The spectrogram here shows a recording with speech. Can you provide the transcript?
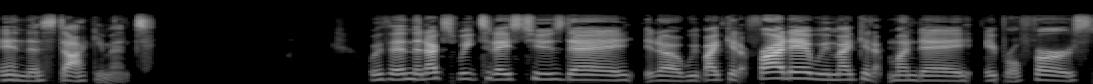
in this document. Within the next week, today's Tuesday, you know, we might get it Friday, we might get it Monday, April 1st,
